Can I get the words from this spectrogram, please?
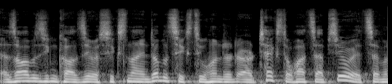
As always, you can call 069 or text or WhatsApp 087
